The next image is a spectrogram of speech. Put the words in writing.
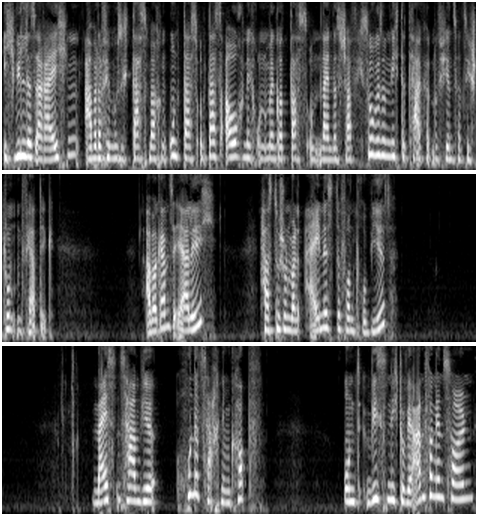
ich will das erreichen, aber dafür muss ich das machen und das und das auch nicht und oh mein Gott, das und nein, das schaffe ich sowieso nicht, der Tag hat nur 24 Stunden fertig. Aber ganz ehrlich, hast du schon mal eines davon probiert? Meistens haben wir 100 Sachen im Kopf und wissen nicht, wo wir anfangen sollen,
